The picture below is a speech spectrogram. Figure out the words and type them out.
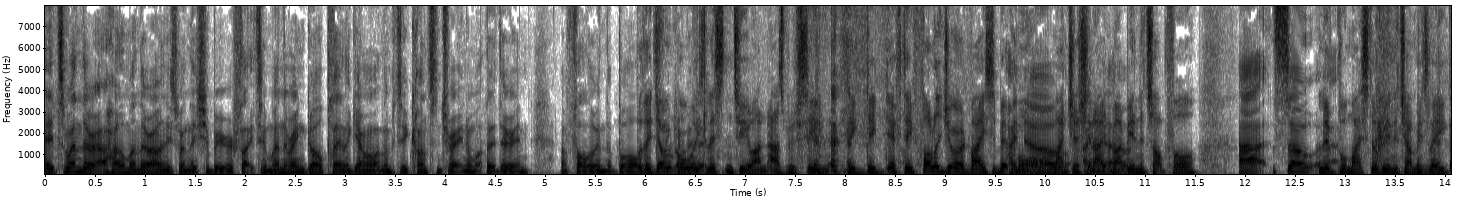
It's when they're at home on their own is when they should be reflecting. When they're in goal playing the game, I want them to be concentrating on what they're doing and following the ball. But they don't always listen to you, and as we've seen, they, they, if they followed your advice a bit I more, know, Manchester United might be in the top four. Uh, so Liverpool might still be in the Champions League.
